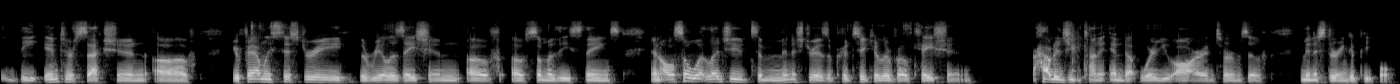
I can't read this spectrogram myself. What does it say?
the intersection of your family's history, the realization of, of some of these things, and also what led you to ministry as a particular vocation. How did you kind of end up where you are in terms of ministering to people?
